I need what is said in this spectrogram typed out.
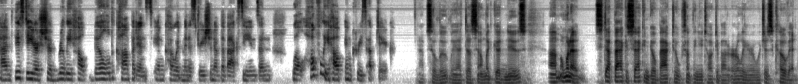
and this data should really help build confidence in co-administration of the vaccines and will hopefully help increase uptake. Absolutely, that does sound like good news. Um, I want to step back a second, go back to something you talked about earlier, which is COVID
